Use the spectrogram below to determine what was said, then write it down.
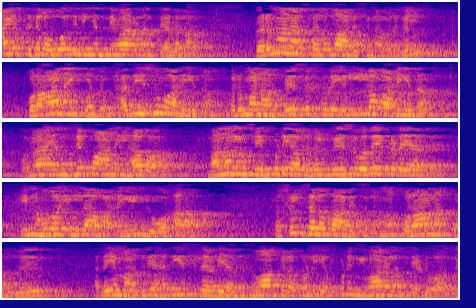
ஆயத்துக்களை ஓதி நீங்கள் நிவாரணம் தேடலாம். பெருமானார் செல்லா அலிசன் அவர்கள் குரானை கொண்டும் ஹதீஸும் வகை தான் பெருமானார் பேசக்கூடிய எல்லாம் வகை தான் அனில் ஹவா? மனோ எப்படி அவர்கள் பேசுவதே கிடையாது. இன்ஹுவ இல்லா வகையின் யோகா ரசூல் சல்லா அலிஸ்லாம் குரானை கொண்டு அதே மாதிரி ஹதீஸ்களுடைய அந்த துவாக்களை கொண்டு எப்படி நிவாரணம் தேடுவாங்க?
